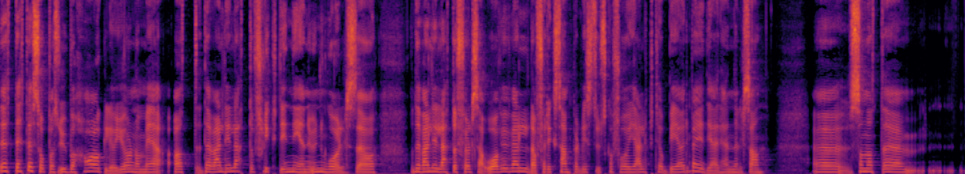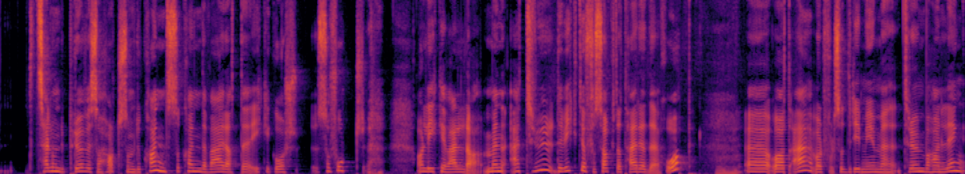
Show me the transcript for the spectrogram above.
det, Dette er såpass ubehagelig å gjøre noe med at det er veldig lett å flykte inn i en unngåelse. og, og det er veldig lett å føle seg overvelda, f.eks. hvis du skal få hjelp til å bearbeide de her hendelsene. Uh, sånn at uh, selv om du prøver så hardt som du kan, så kan det være at det ikke går så fort allikevel, da. Men jeg tror det er viktig å få sagt at her er det håp. Mm -hmm. og at jeg i hvert fall så driver mye med traumebehandling,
